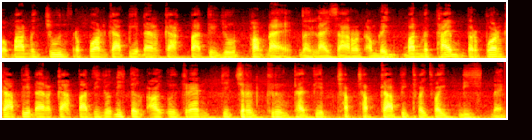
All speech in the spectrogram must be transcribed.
ក៏បានបញ្ជូនប្រព័ន្ធការពារដែនអាកាសប៉ាត្រីយុទ្ធផងដែរដោយឡែកសហរដ្ឋអាមេរិកបានបន្ថែមប្រព័ន្ធការពារដែនអាកាសប៉ាត្រីយុទ្ធនេះទៅឲ្យអ៊ុយក្រែនជាជ្រើតគ្រឿងថែទៀតឆាប់ឆាប់ការពីថ្មីថ្មីនេះដែល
